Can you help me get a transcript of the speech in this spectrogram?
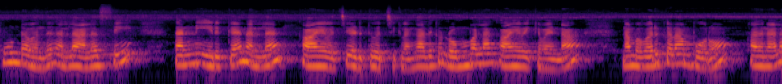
பூண்டை வந்து நல்லா அலசி தண்ணி இருக்க நல்லா காய வச்சு எடுத்து வச்சுக்கலாங்க. அதுக்கு ரொம்பலாம் காய வைக்க வேண்டாம். நம்ம வறுக்க தான் போகிறோம். அதனால்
